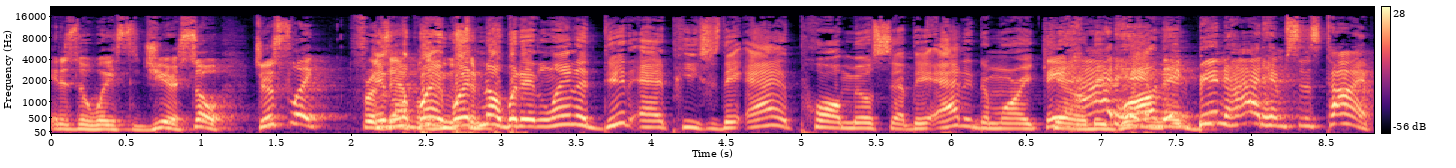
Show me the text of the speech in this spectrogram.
it is a wasted year. So just like, for example, but, the but Houston- no, but Atlanta did add pieces. They added Paul Millsap. They added DeMarre They Carroll. had They him. They've been had him since time.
